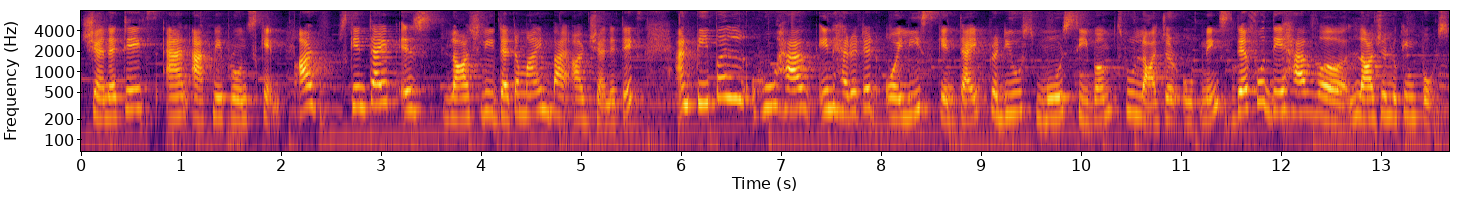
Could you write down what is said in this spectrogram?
genetics and acne prone skin. Our skin type is largely determined by our genetics and people who have inherited oily skin type produce more sebum through larger openings. Therefore, they have uh, larger looking pores.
